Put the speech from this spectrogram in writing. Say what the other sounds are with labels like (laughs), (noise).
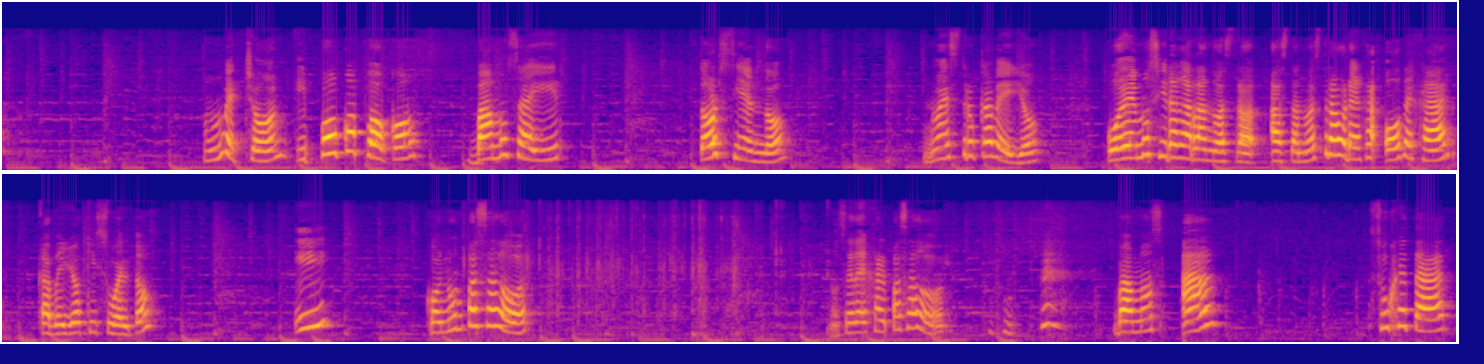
un mechón y poco a poco vamos a ir torciendo nuestro cabello. Podemos ir agarrando hasta, hasta nuestra oreja o dejar cabello aquí suelto. Y con un pasador, no se deja el pasador, (laughs) vamos a sujetar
